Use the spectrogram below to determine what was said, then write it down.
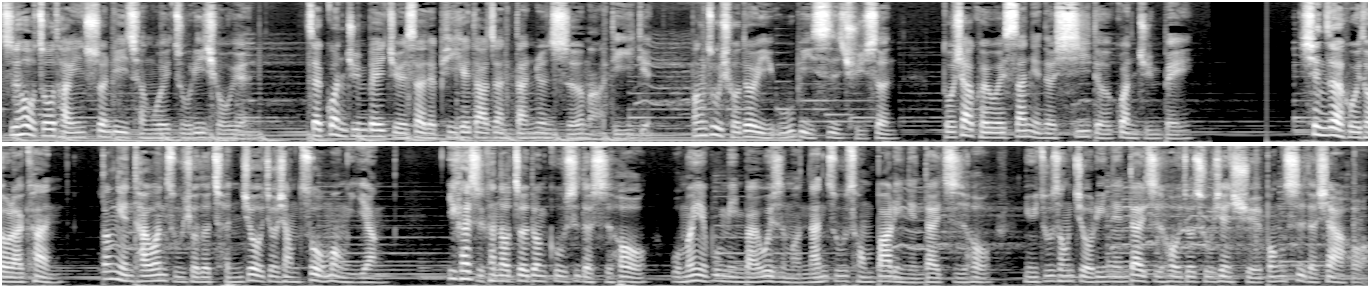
之后，周台英顺利成为主力球员。在冠军杯决赛的 PK 大战担任十二码第一点，帮助球队以五比四取胜，夺下魁违三年的西德冠军杯。现在回头来看，当年台湾足球的成就就像做梦一样。一开始看到这段故事的时候，我们也不明白为什么男足从八零年代之后，女足从九零年代之后就出现雪崩式的下滑，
